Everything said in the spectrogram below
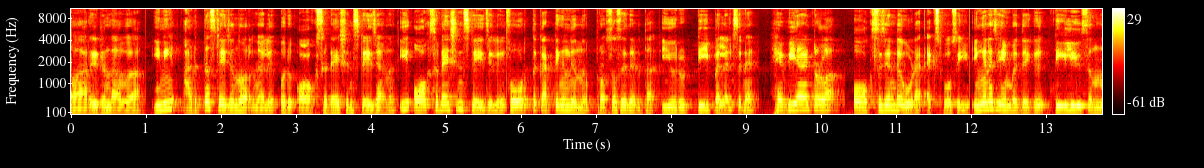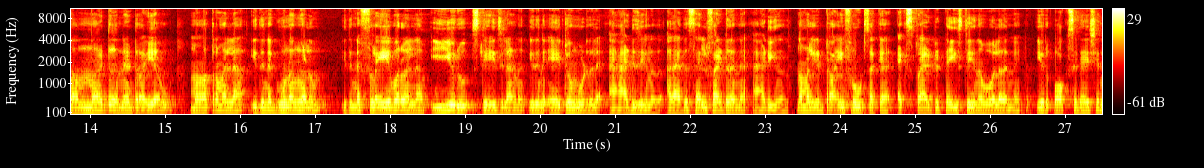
മാറിയിട്ടുണ്ടാവുക. ഇനി അടുത്ത സ്റ്റേജ് എന്ന് പറഞ്ഞാൽ ഒരു ഓക്സിഡേഷൻ സ്റ്റേജ് ആണ്. ഈ ഓക്സിഡേഷൻ സ്റ്റേജിൽ ഫോർത്ത് കട്ടിങ്ങിൽ നിന്ന് പ്രോസസ് ചെയ്തെടുത്ത ഈ ഒരു ടീ പെല്ലറ്റ്സിനെ ഹെവി ആയിട്ടുള്ള ഓക്സിജന്റെ കൂടെ എക്സ്പോസ് ചെയ്യും. ഇങ്ങനെ ചെയ്യുമ്പോഴത്തേക്ക് ടീ ലീവ്സ് നന്നായിട്ട് തന്നെ ഡ്രൈ ആവും. മാത്രമല്ല ഇതിന്റെ ഗുണങ്ങളും ഇതിന്റെ ഫ്ലേവറും എല്ലാം ഈ ഒരു സ്റ്റേജിലാണ് ഇതിന് ഏറ്റവും കൂടുതൽ ആഡ് ചെയ്യുന്നത്. അതായത് സെൽഫായിട്ട് തന്നെ ആഡ് ചെയ്യുന്നത്. നമ്മൾ ഈ ഡ്രൈ ഫ്രൂട്ട്സ് ഒക്കെ എക്സ്ട്രാ ആയിട്ട് ടേസ്റ്റ് ചെയ്യുന്ന പോലെ തന്നെ ഈ ഒരു ഓക്സിഡേഷൻ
